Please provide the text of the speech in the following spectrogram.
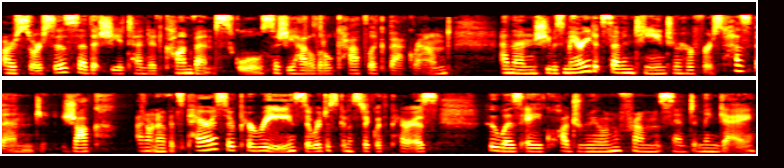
our sources said that she attended convent school, so she had a little Catholic background. And then she was married at 17 to her first husband, Jacques, I don't know if it's Paris or Paris, so we're just going to stick with Paris, who was a quadroon from Saint Domingue.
